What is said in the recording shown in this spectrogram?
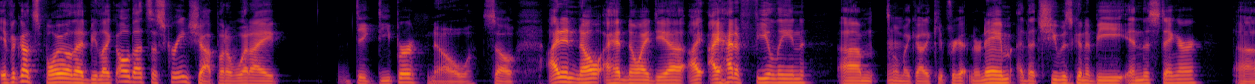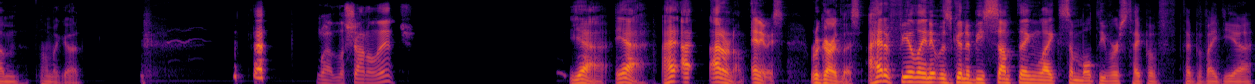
if it got spoiled, I'd be like, oh, that's a screenshot. But would I dig deeper? No. So I didn't know. I had no idea. I, I had a feeling. Um, oh my god, I keep forgetting her name. That she was going to be in the stinger. Um, oh my god. Well, Lashana Lynch. Yeah, yeah. I, I I don't know. Anyways, regardless, I had a feeling it was going to be something like some multiverse type of type of idea.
